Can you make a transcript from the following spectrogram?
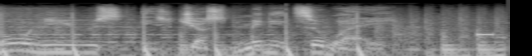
More news is just minutes away you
